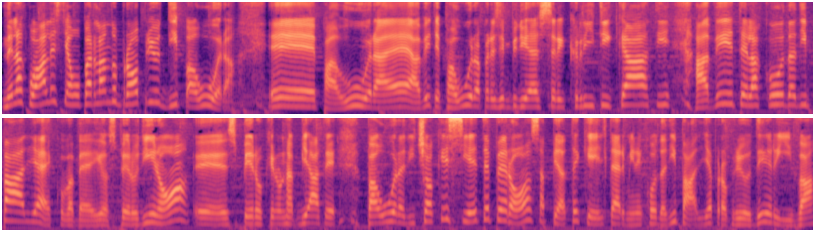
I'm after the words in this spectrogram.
nella quale stiamo parlando proprio di paura. E paura, eh? Avete paura per esempio di essere criticati? Avete la coda di paglia? Italia. Ecco, vabbè, io spero di no, eh, spero che non abbiate paura di ciò che siete, però sappiate che il termine coda di paglia proprio deriva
